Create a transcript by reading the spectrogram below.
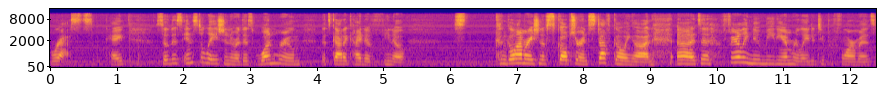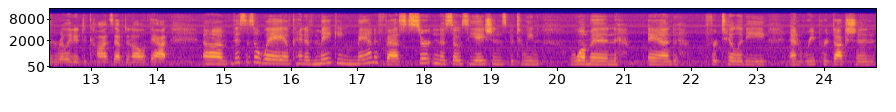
breasts, okay? So this installation or this one room that's got a kind of, you know, conglomeration of sculpture and stuff going on. Uh, it's a fairly new medium related to performance and related to concept and all of that. Um, this is a way of kind of making manifest certain associations between woman and fertility and reproduction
